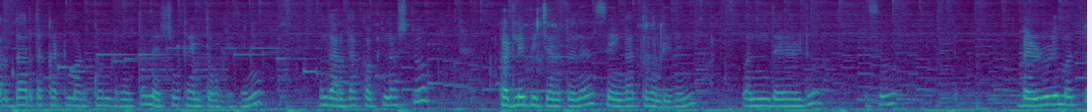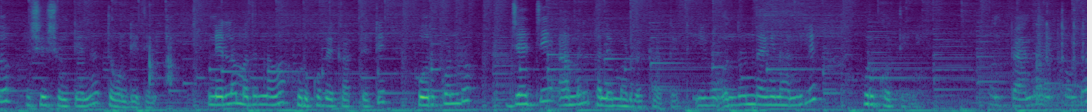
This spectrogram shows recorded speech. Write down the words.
ಅರ್ಧ ಅರ್ಧ ಕಟ್ ಮಾಡ್ಕೊಂಡಿರೋಂಥ ಮೆಣಸಿನ್ಕಾಯಿ ತೊಗೊಂಡಿದ್ದೀನಿ. ಒಂದು ಅರ್ಧ ಕಪ್ನಷ್ಟು ಕಡಲೆ ಬೀಜನ ತೊಗೊಂಡಿದ್ದೀನಿ ಶೇಂಗಾ ತೊಗೊಂಡಿದ್ದೀನಿ. ಒಂದೆರಡು ಹಸು ಬೆಳ್ಳುಳ್ಳಿ ಮತ್ತು ಹಸಿ ಶುಂಠಿಯನ್ನು ತೊಗೊಂಡಿದ್ದೀನಿ. ಇವನ್ನೆಲ್ಲ ಮೊದಲು ನಾವು ಹುರ್ಕೋಬೇಕಾಗ್ತೈತಿ. ಹುರ್ಕೊಂಡು ಜಜ್ಜಿ ಆಮೇಲೆ ಪಲ್ಯ ಮಾಡಬೇಕಾಗ್ತೈತಿ. ಈಗ ಒಂದೊಂದಾಗಿ ನಾನಿಲ್ಲಿ ಹುರ್ಕೋತೀನಿ. ಒಂದು ಪ್ಯಾನಲ್ಲಿ ಇಟ್ಕೊಂಡು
